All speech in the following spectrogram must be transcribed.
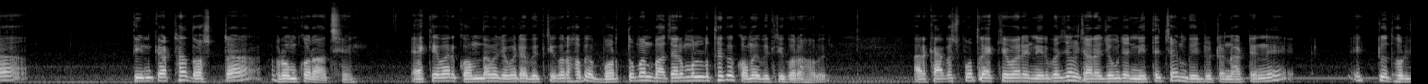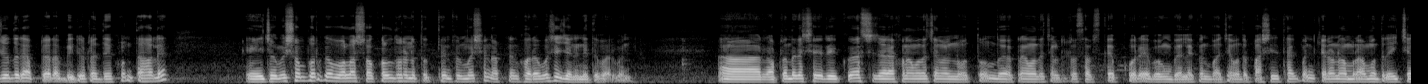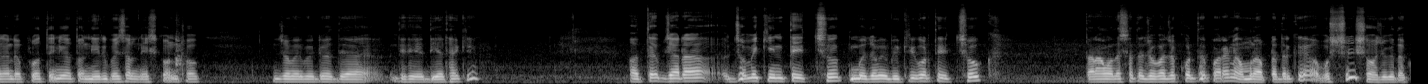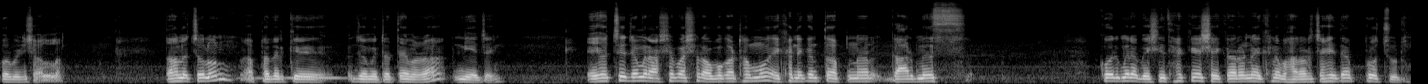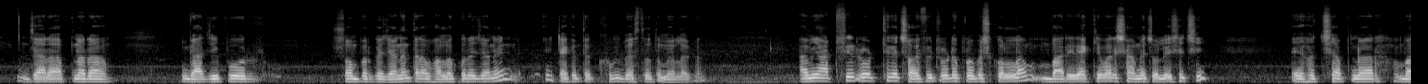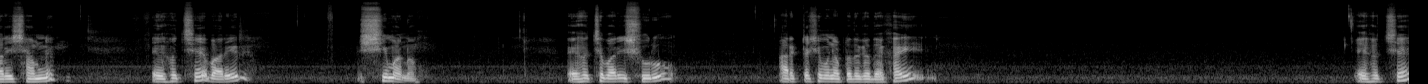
তিন কাঠা, দশটা রোম করা আছে। একেবারে কম দামে জমিটা বিক্রি করা হবে। বর্তমান বাজার মূল্য থেকে কমে বিক্রি করা হবে। আর কাগজপত্র একেবারে নির্ভেজাল। যারা জমিটা নিতে চান, ভিডিওটা না টেনে একটু ধৈর্য ধরে আপনারা ভিডিওটা দেখুন। তাহলে এই জমি সম্পর্কে বলা সকল ধরনের তথ্য, ইনফরমেশন আপনি ঘরে বসে জেনে নিতে পারবেন। আর আপনাদের কাছে রিকোয়েস্ট যারা এখন আমাদের চ্যানেল নতুন, দয়া করে আমাদের চ্যানেলটা সাবস্ক্রাইব করে এবং বেল আইকন বাজিয়ে আমাদের পাশেই থাকবেন। কেননা আমরা আমাদের এই চ্যানেলে প্রতিনিয়ত নির্ভেজাল, নিষ্কণ্ঠক জমির ভিডিও দেওয়া দিয়ে দিয়ে থাকি। অতএব যারা জমি কিনতে ইচ্ছুক কিংবা জমি বিক্রি করতে ইচ্ছুক, তারা আমাদের সাথে যোগাযোগ করতে পারেন। আমরা আপনাদেরকে অবশ্যই সহযোগিতা করব ইনশাআল্লাহ। তাহলে চলুন, আপনাদেরকে জমিটাতে আমরা নিয়ে যাই। এই হচ্ছে জমির আশেপাশের অবকাঠামো। এখানে কিন্তু আপনার গার্মেন্টস কর্মীরা বেশি থাকে, সেই কারণে এখানে ভাড়ার চাহিদা প্রচুর। যারা আপনারা গাজীপুর সম্পর্কে জানেন, তারা ভালো করে জানেন, এটা কিন্তু খুবই ব্যস্ততম এলাকা। আমি আট ফিট রোড থেকে ছয় ফিট রোডে প্রবেশ করলাম, বাড়ির একেবারে সামনে চলে এসেছি। এই হচ্ছে আপনার বাড়ির সামনে এই হচ্ছে বাড়ির সীমানা। এই হচ্ছে বাড়ির শুরু আরেকটা সীমানা আপনাদেরকে দেখাই। এই হচ্ছে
